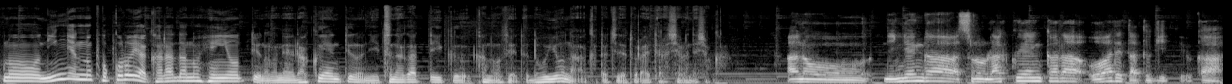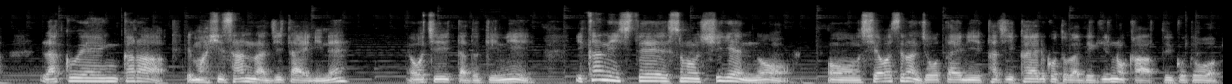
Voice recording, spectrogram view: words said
この人間の心や体の変容っていうのがね楽園っていうのにつながっていく可能性ってどういうような形で捉えてらっしゃるんでしょうか？あの、人間がその楽園から追われた時っていうか、楽園から、まあ、悲惨な事態にね、陥った時に、いかにしてその資源の幸せな状態に立ち返ることができるのかということを、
